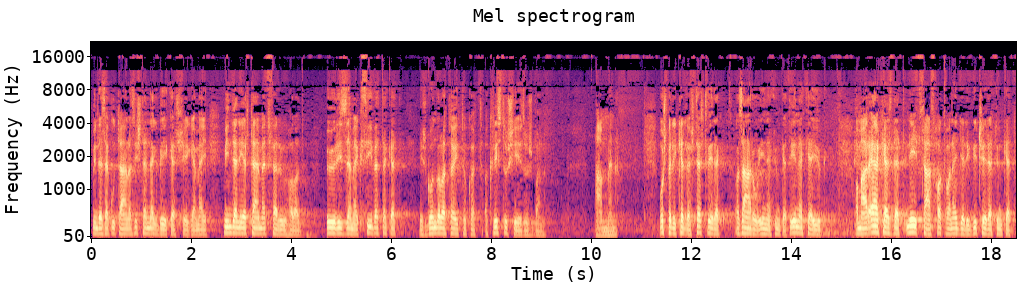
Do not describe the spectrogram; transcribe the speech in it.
Mindezek után az Istennek békessége, mely minden értelmet felülhalad, őrizze meg szíveteket és gondolataitokat a Krisztus Jézusban. Amen. Most pedig, kedves testvérek, a záró énekünket énekeljük, a már elkezdett 461. dicséretünket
